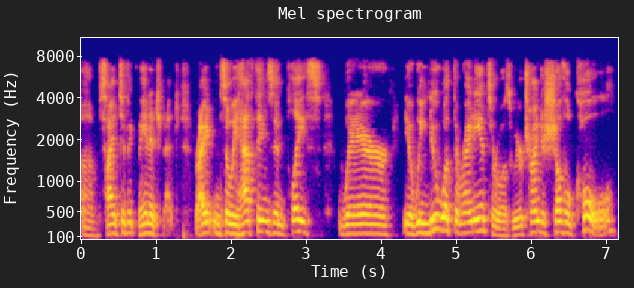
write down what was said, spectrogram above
um, scientific management right? And so we have things in place where you know we knew what the right answer was. We were trying to shovel coal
